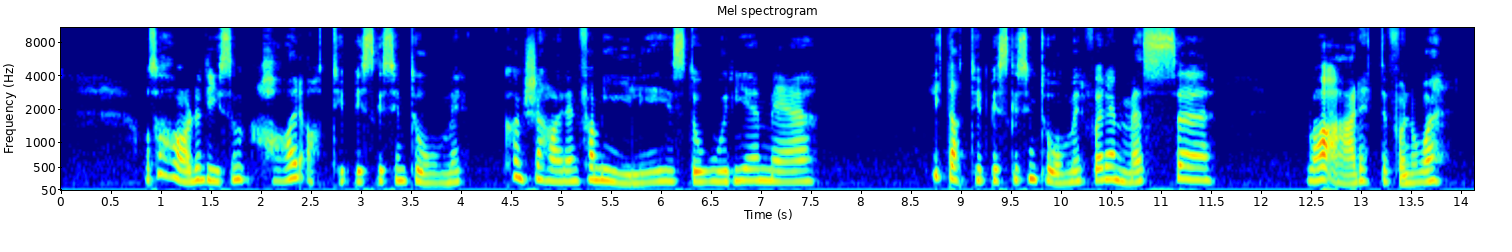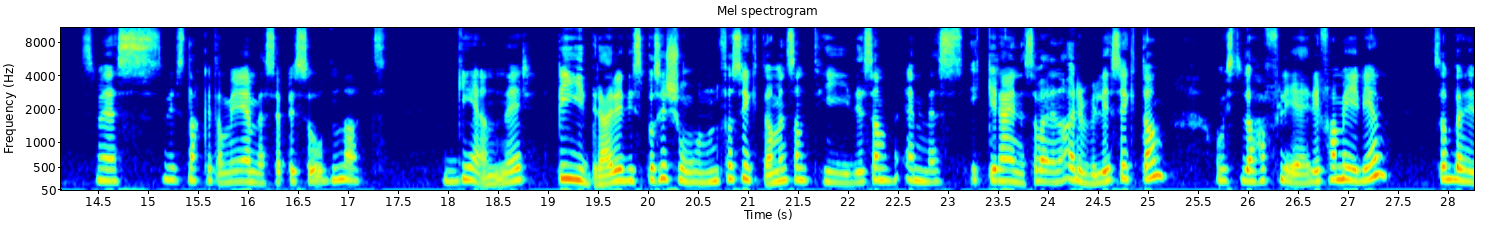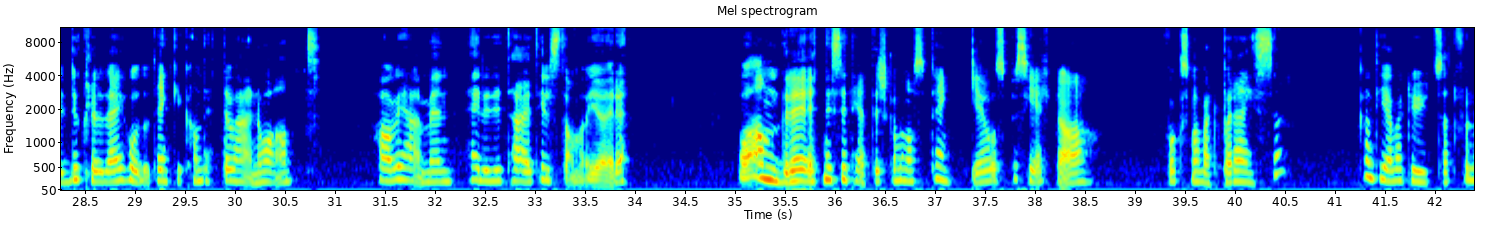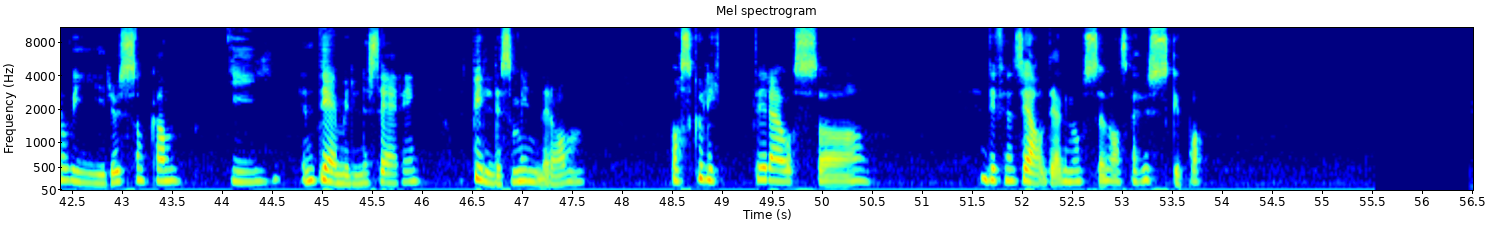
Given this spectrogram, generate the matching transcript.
Og så har du de som har atypiske symptomer. Kanskje har en familiehistorie med litt atypiske symptomer for MS. Hva er dette for noe? Som vi snakket om i MS-episoden, at gener bidrar i disposisjonen for sykdommen, samtidig som MS ikke regnes å være en arvelig sykdom. Og hvis du da har flere i familien, så bør du klø deg i hodet og tenke kan dette være noe annet? Har vi her med en hereditær tilstand å gjøre? Og andre etnisiteter skal man også tenke, og spesielt da folk som har vært på reise. Kan de ha vært utsatt for noe virus som kan gi en demyelinisering? Et bilde som minner om Vaskulitter er også en differensialdiagnose man skal huske på.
